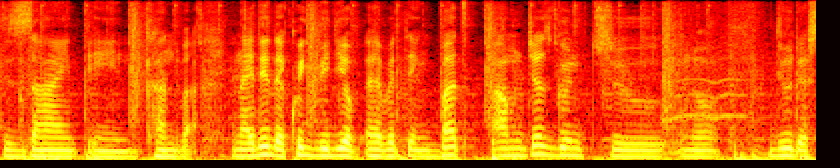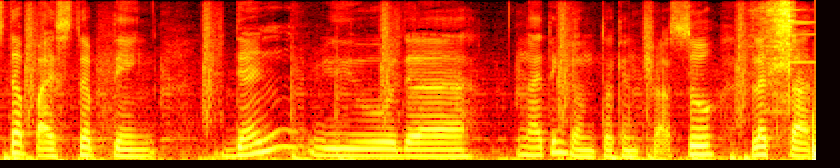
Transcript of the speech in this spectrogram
designed in canva and i did a quick video of everything but i'm just going to you know do the step-by-step -step thing. Then you would uh i think i'm talking trust. So let's start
